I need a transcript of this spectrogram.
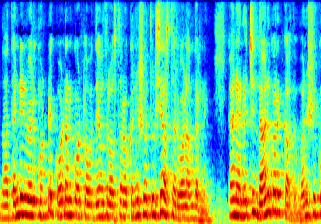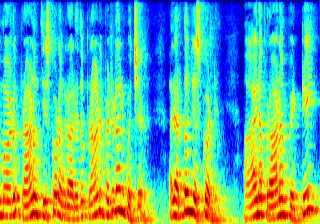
నా తండ్రిని వేడుకుంటే కోటాను కోట్ల దేవతలు వస్తారు ఒక్క నిమిషం తుడిసేస్తారు వాళ్ళందరినీ. కానీ ఆయన వచ్చిన దాని కొరకు కాదు. మనుష్య కుమారుడు ప్రాణం తీసుకోవడానికి రాలేదు ప్రాణం పెట్టడానికి వచ్చాడు. అది అర్థం చేసుకోండి. ఆయన ప్రాణం పెట్టి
